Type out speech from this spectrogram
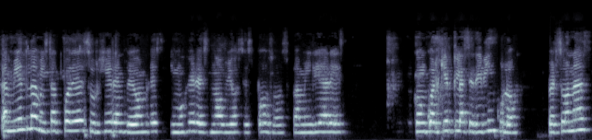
También la amistad puede surgir entre hombres y mujeres, novios, esposos, familiares, con cualquier clase de vínculo, personas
